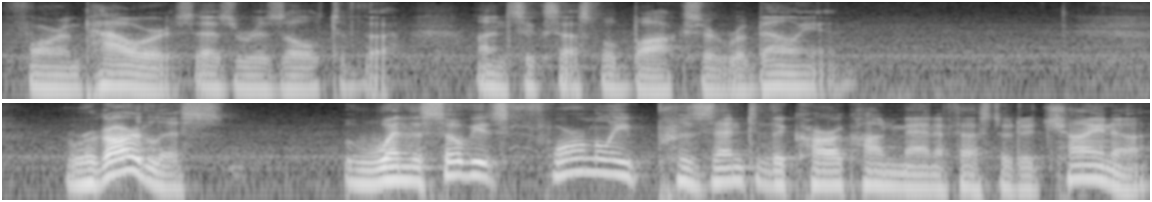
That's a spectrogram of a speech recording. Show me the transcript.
foreign powers as a result of the unsuccessful Boxer Rebellion. Regardless, when the Soviets formally presented the Karakhan Manifesto to China,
